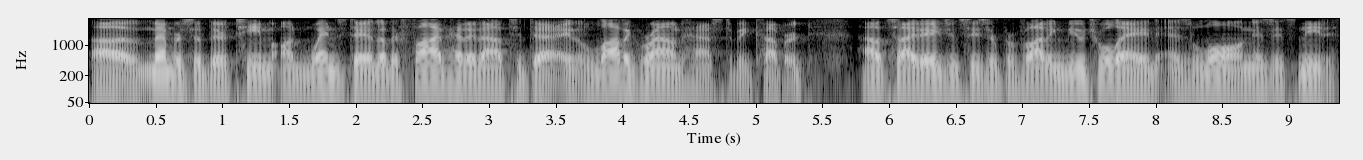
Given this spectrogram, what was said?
uh, members of their team on Wednesday. Another five headed out today. A lot of ground has to be covered. Outside agencies are providing mutual aid as long as it's needed.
